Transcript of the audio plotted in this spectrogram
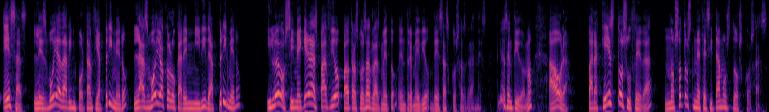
Esas les voy a dar importancia primero, las voy a colocar en mi vida primero y luego, si me queda espacio para otras cosas, las meto entre medio de esas cosas grandes. Tiene sentido, ¿no? Ahora, para que esto suceda, nosotros necesitamos dos cosas.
